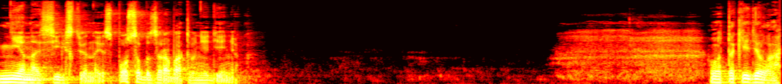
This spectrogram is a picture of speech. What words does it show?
ненасильственные способы зарабатывания денег. Вот такие дела.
